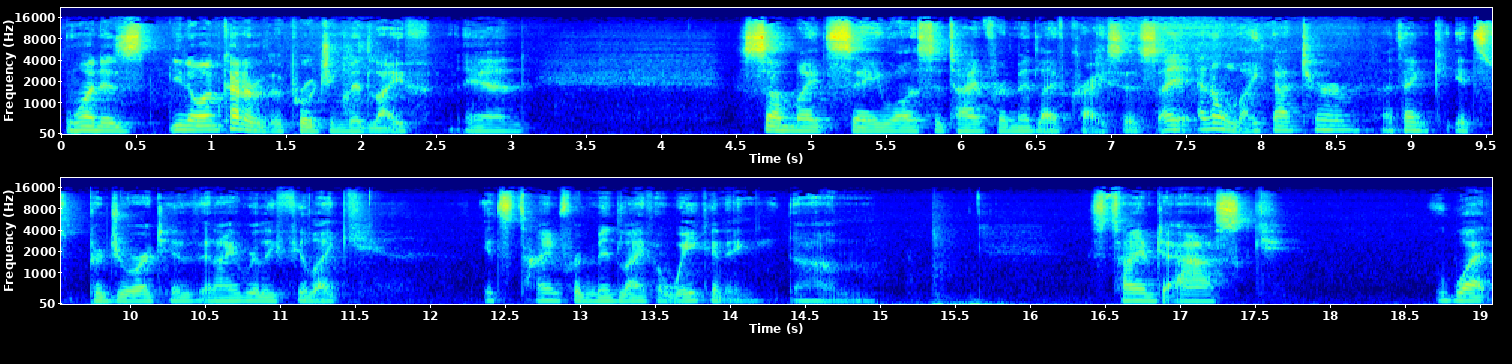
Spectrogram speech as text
one is, you know, I'm kind of approaching midlife, and some might say, well, it's a time for a midlife crisis. I, I don't like that term. I think it's pejorative, and I really feel like it's time for midlife awakening. Um, it's time to ask, what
